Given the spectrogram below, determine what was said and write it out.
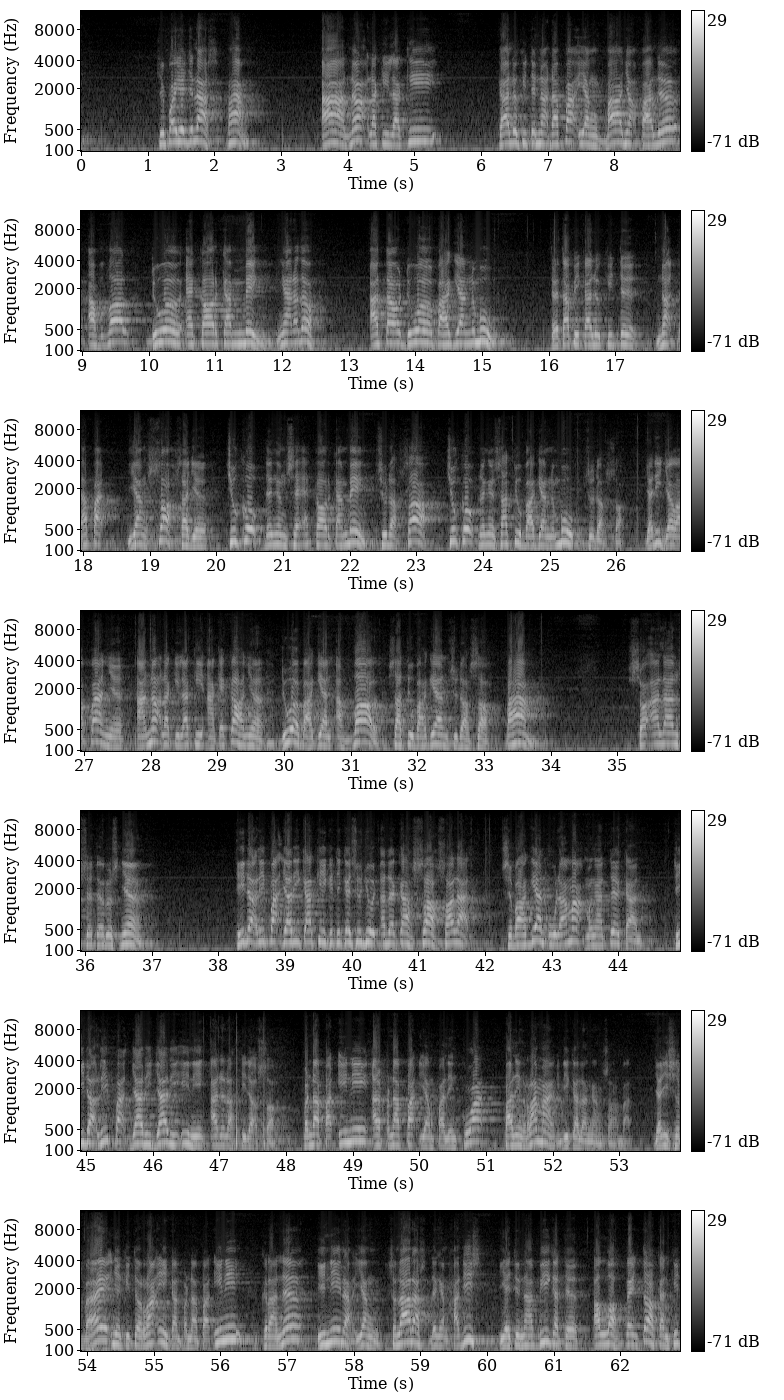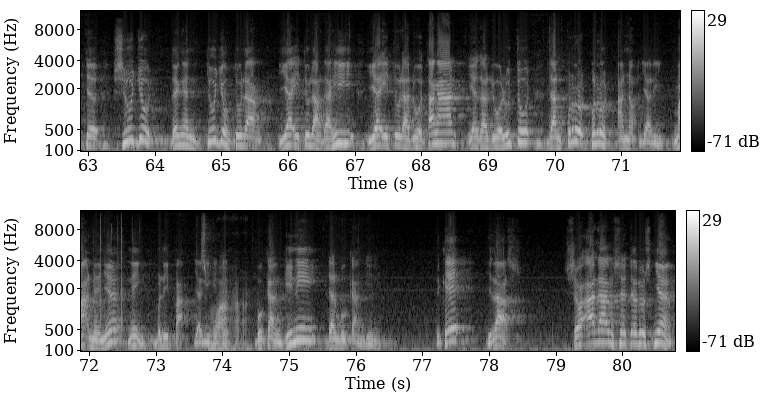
Supaya jelas. Faham? Anak laki-laki, kalau kita nak dapat yang banyak pahala, afdal dua ekor kambing. Ingat tak tu? Atau dua bahagian lembu. Tetapi kalau kita nak dapat yang sah saja, cukup dengan seekor kambing, sudah sah. Cukup dengan satu bahagian lembu, sudah sah. Jadi jawapannya, anak laki-laki akikahnya, dua bahagian afdal, satu bahagian sudah sah. Faham? Soalan seterusnya, tidak lipat jari kaki ketika sujud adakah sah salat? Sebahagian ulama mengatakan tidak lipat jari-jari ini adalah tidak sah. Pendapat ini adalah pendapat yang paling kuat, paling ramai di kalangan sahabat. Jadi sebaiknya kita raikan pendapat ini kerana inilah yang selaras dengan hadis iaitu Nabi kata Allah perintahkan kita sujud dengan tujuh tulang iaitulah dahi, iaitulah dua tangan, iaitulah dua lutut dan perut-perut anak jari. Maknanya ni berlipat jari Semua, kita. ha. Bukan gini dan bukan gini. Okey? Jelas. Soalan seterusnya.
